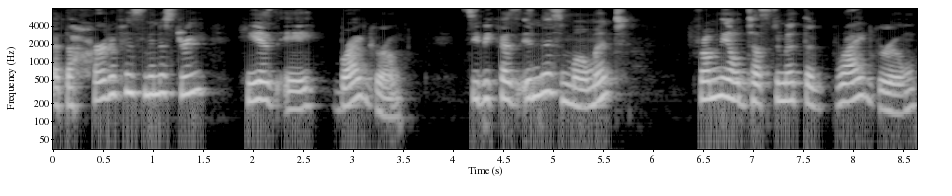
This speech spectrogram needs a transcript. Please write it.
at the heart of his ministry, he is a bridegroom. See, because in this moment, from the Old Testament, the bridegroom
